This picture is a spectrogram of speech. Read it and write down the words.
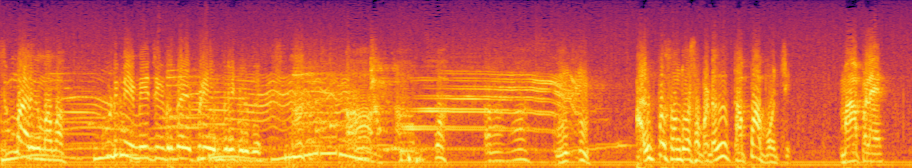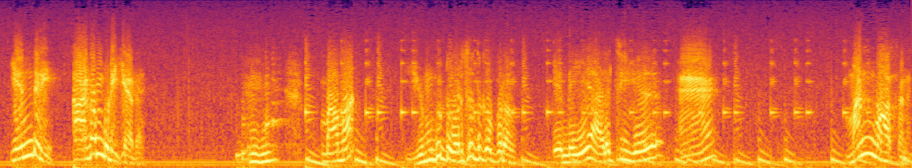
சும்மா இருங்க மாமா. குடிமையை மேய்ச்சிக்கிட்டு இருந்தா எப்படி எந்திரிக்கிறது. அல்ப சந்தோஷப்பட்டது தப்பா போச்சு. மாப்பிள எந்திரி அடம் பிடிக்காத. மாமா எம்புட்டு வருஷத்துக்கு அப்புறம் என்னையே அழைச்சீங்க? மண் வாசனை.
